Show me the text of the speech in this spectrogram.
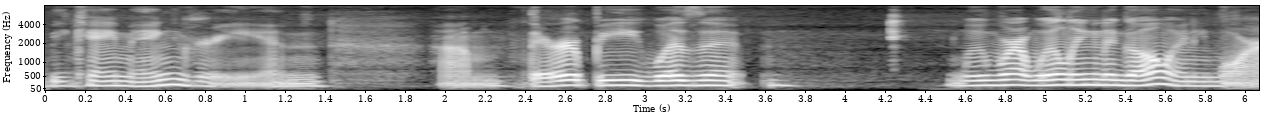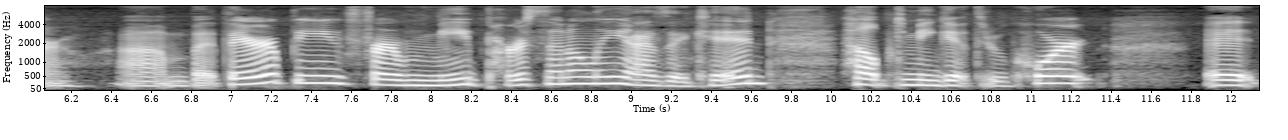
became angry and um, therapy wasn't we weren't willing to go anymore um, but therapy for me personally as a kid helped me get through court. It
